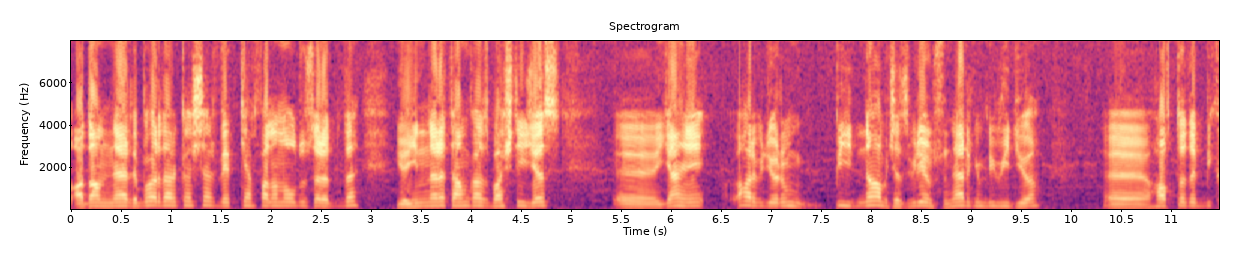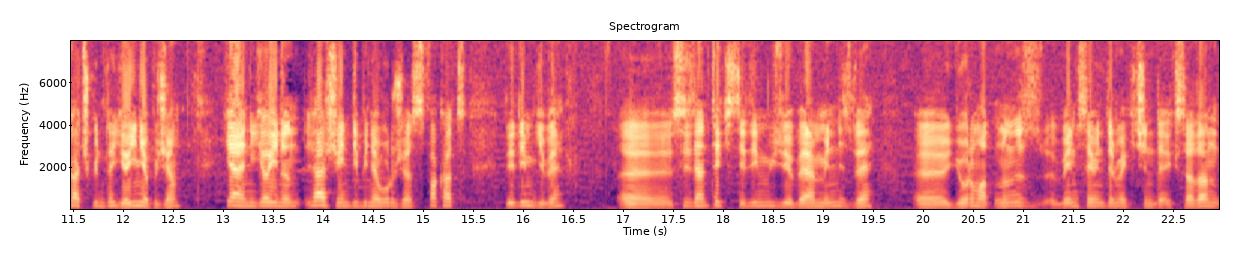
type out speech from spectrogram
adam nerede? Bu arada arkadaşlar webcam falan olduğu sırada da yayınlara tam gaz başlayacağız. Ee, yani harbi diyorum bir ne yapacağız biliyor musun? Her gün bir video. Ee, haftada birkaç günde yayın yapacağım. Yani yayının her şeyin dibine vuracağız. Fakat dediğim gibi e, sizden tek istediğim videoyu beğenmeniz ve e, yorum atmanız beni sevindirmek için de ekstradan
